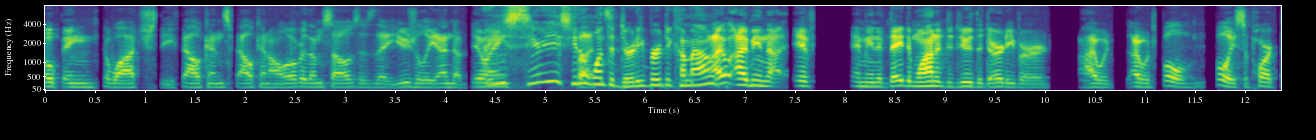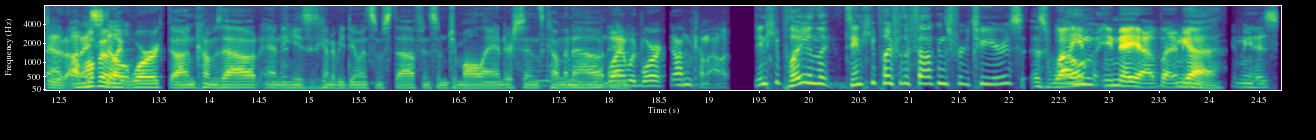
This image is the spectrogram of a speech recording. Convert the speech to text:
hoping to watch the Falcons Falcon all over themselves as they usually end up doing. Are you serious? You don't want the Dirty Bird to come out? I, I mean, uh, if I mean, if they wanted to do the Dirty Bird, I would, I would full, fully support that. Dude, I'm hoping still, like Warrick Dunn comes out and he's going to be doing some stuff and some Jamal Anderson's coming out. When and- would Warrick Dunn come out? Didn't he play in the? Didn't he play for the Falcons for two years as well? Well, he, he may have, but I mean, Yeah. I mean, his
